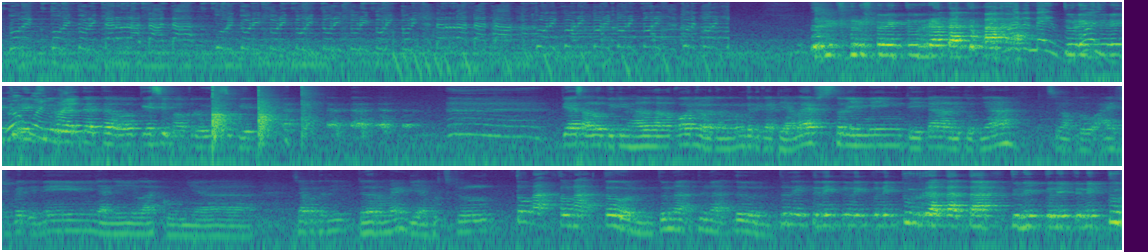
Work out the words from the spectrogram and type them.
Tunik, taratata. Tunik, tunik, tunik, tunik, tunik, tunik, tunik, tunik, tulik tulik turat tata tulik tulik tulik turat tata oke sih maaf lu sedikit. dia selalu bikin hal-hal konyol teman-teman ketika dia live streaming di channel YouTube-nya Simak Makro Ice ini nyanyi lagunya siapa tadi Derme dia berjudul Tunak Tunak Tun Tunak Tunak Tun Tunik Tunik Tunik Tunik Turatata Tunik Tunik Tunik Tun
